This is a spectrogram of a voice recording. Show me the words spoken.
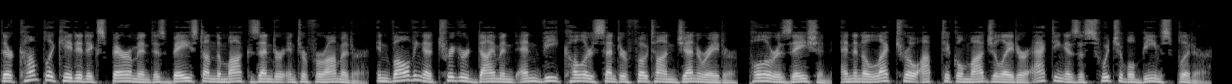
Their complicated experiment is based on the Mach-Zehnder interferometer, involving a triggered diamond NV color center photon generator, polarization, and an electro-optical modulator acting as a switchable beam splitter.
